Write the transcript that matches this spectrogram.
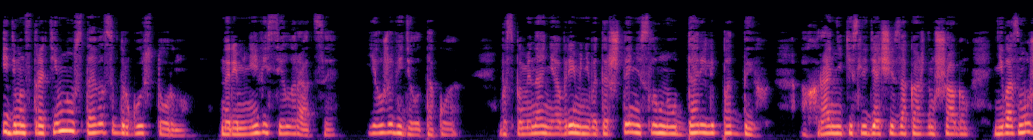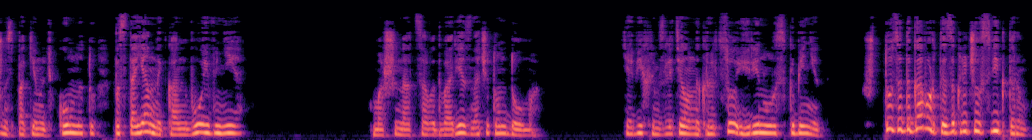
и демонстративно уставился в другую сторону. На ремне висела рация. Я уже видела такое. Воспоминания о времени в Этерштейне словно ударили под дых. Охранники, следящие за каждым шагом, невозможность покинуть комнату, постоянный конвой вне. Машина отца во дворе, значит, он дома. Я вихрем взлетела на крыльцо и ринулась в кабинет. «Что за договор ты заключил с Виктором?»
